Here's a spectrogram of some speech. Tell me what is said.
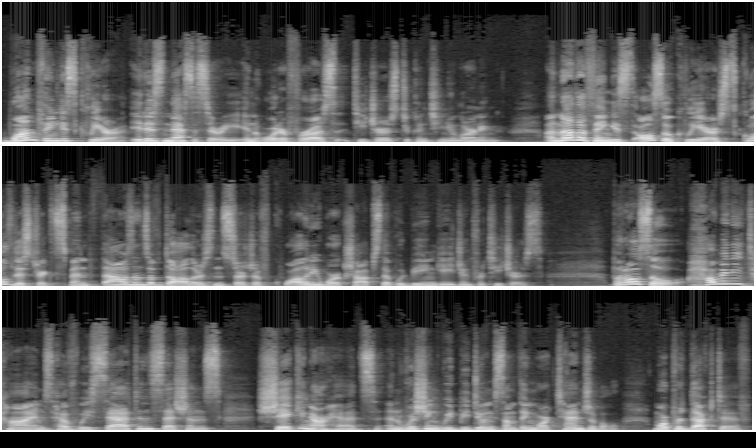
One thing is clear it is necessary in order for us teachers to continue learning. Another thing is also clear school districts spend thousands of dollars in search of quality workshops that would be engaging for teachers. But also, how many times have we sat in sessions shaking our heads and wishing we'd be doing something more tangible, more productive,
